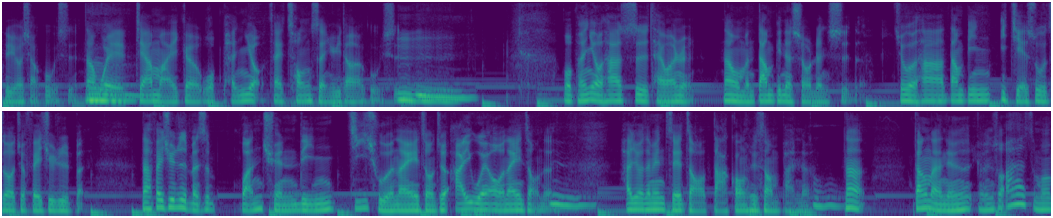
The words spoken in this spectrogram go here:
旅游小故事，嗯、那我也加码一个我朋友在冲绳遇到的故事。嗯嗯，我朋友他是台湾人，那我们当兵的时候认识的，结果他当兵一结束之后就飞去日本，那飞去日本是完全零基础的那一种，就 I V O 那一种的，嗯、他就在那边直接找打工去上班了。哦、那当然有人有人说啊，怎么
